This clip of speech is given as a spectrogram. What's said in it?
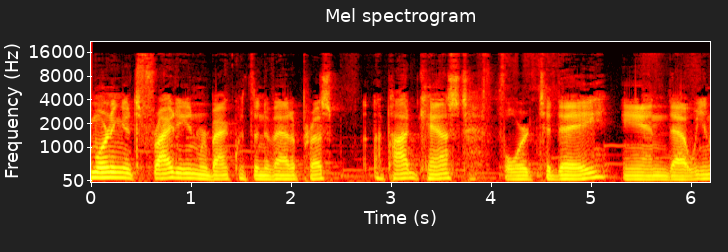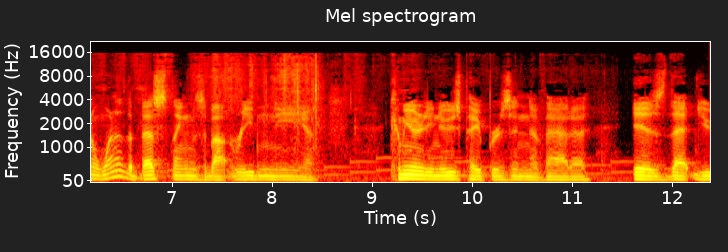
morning. It's Friday, and we're back with the Nevada Press uh, podcast for today. And uh, you know, one of the best things about reading the uh, community newspapers in Nevada is that you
